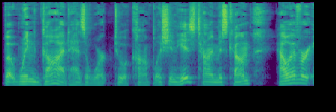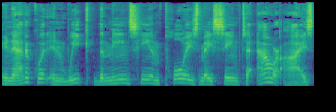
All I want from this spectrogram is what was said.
But when God has a work to accomplish and his time has come, however inadequate and weak the means he employs may seem to our eyes,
